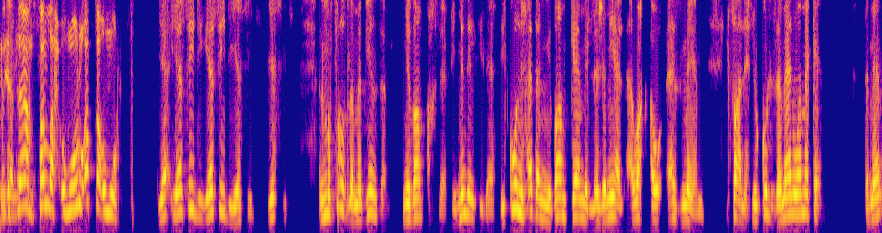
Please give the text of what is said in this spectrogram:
الإسلام صلح امور وابقى أمور. يا يا سيدي يا سيدي يا سيدي يا سيدي. المفروض لما بينزل نظام أخلاقي من الإله يكون هذا النظام كامل لجميع الأوقات أو أزمان صالح لكل زمان ومكان. تمام؟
